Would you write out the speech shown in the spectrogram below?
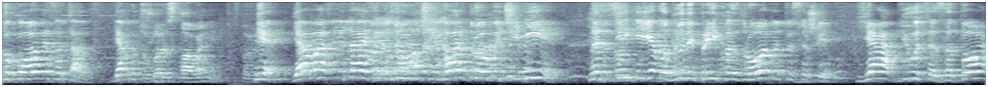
до кого ви зверталися? Я хочу. Борислава ні. Ні, я вас питаюся, чи вас дроби чи ні. Настільки є, от люди приїхали з Рогони, то все. Я б'юся за те,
